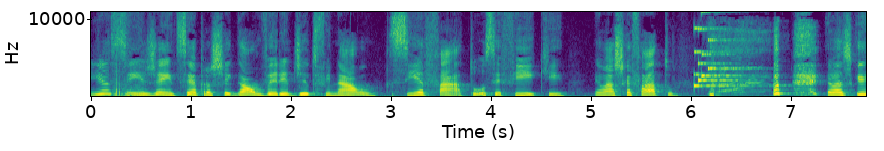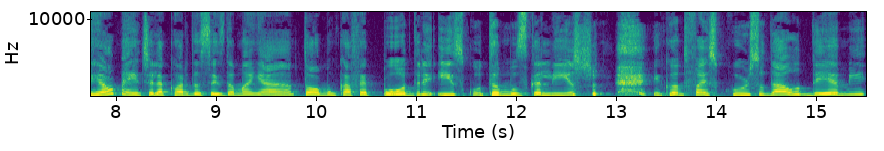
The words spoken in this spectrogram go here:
E assim, gente, se é para chegar a um veredito final, se é fato ou se é fique, eu acho que é fato. Eu acho que realmente ele acorda às seis da manhã, toma um café podre e escuta música lixo enquanto faz curso da Udemy,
